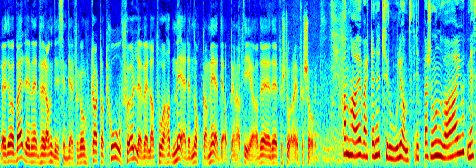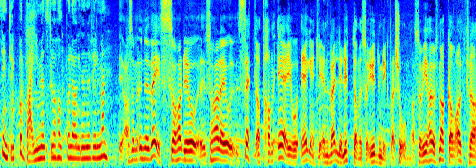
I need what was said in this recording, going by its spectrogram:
Eh, det var verre for Ragnhild sin del. for klart at Hun føler vel at hun har hatt mer enn nok av media opp gjennom tida. Det, det forstår jeg jo for så vidt. Han har jo vært en utrolig omstridt person. Hva har gjort mest inntrykk på deg mens du har holdt på å lage denne filmen? Ja, altså, underveis så har, jo, så har, jeg jo sett at han er jo egentlig en veldig lyttende og ydmyk person. Altså, vi har jo snakka om alt fra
